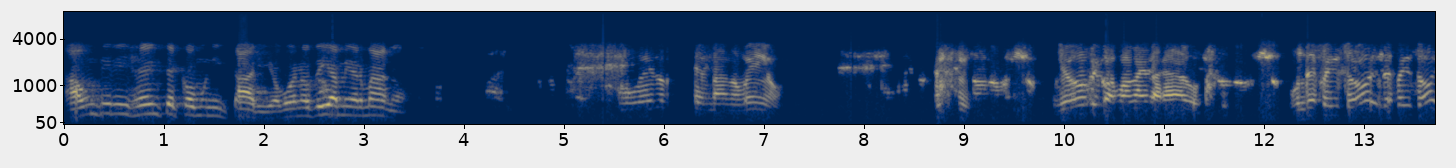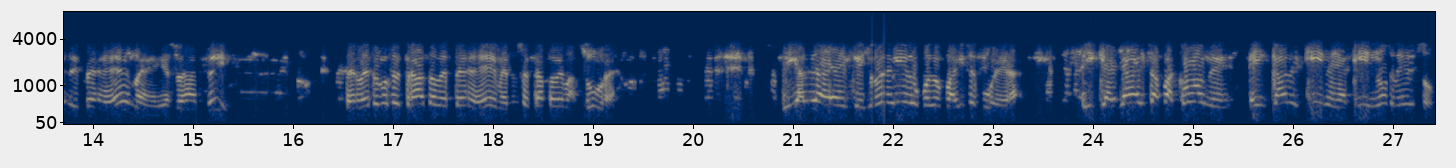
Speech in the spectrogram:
a un dirigente comunitario. Buenos días, mi hermano. Bueno, hermano mío. Yo vivo a Juan Alvarado, un defensor, un defensor del PRM, y eso es así. Pero esto no se trata de PRM, esto se trata de basura. Díganle a él que yo he ido por los países fuera y que allá hay zapacones en cada esquina y aquí no de eso.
